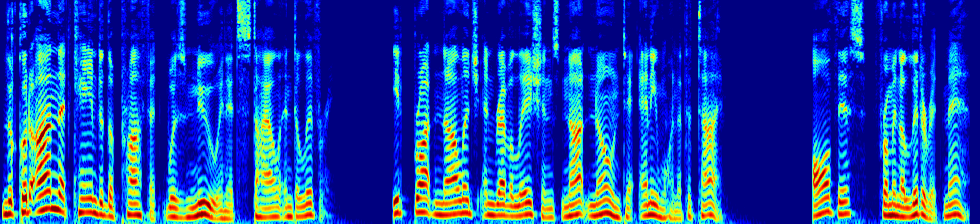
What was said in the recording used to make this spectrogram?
The Quran that came to the prophet was new in its style and delivery. It brought knowledge and revelations not known to anyone at the time. All this from an illiterate man.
